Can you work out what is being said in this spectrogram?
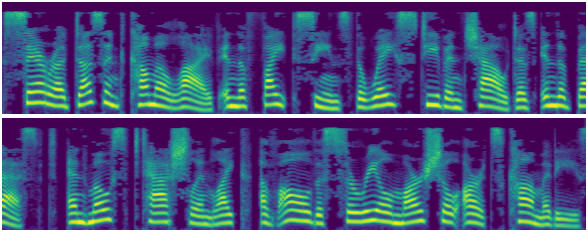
Cera doesn't come alive in the fight scenes the way Stephen Chow does in the best, and most Tashlin-like, of all the surreal martial arts comedies,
